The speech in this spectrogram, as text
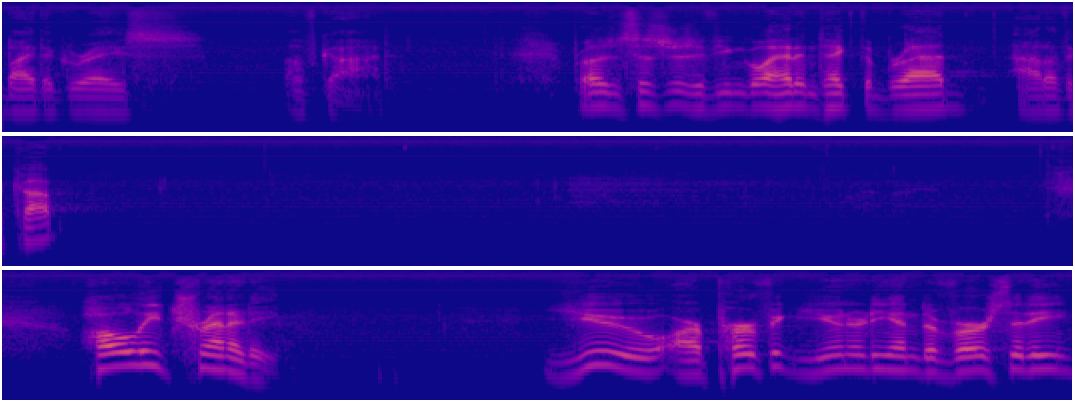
by the grace of God. Brothers and sisters, if you can go ahead and take the bread out of the cup. Holy Trinity, you are perfect unity and diversity,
